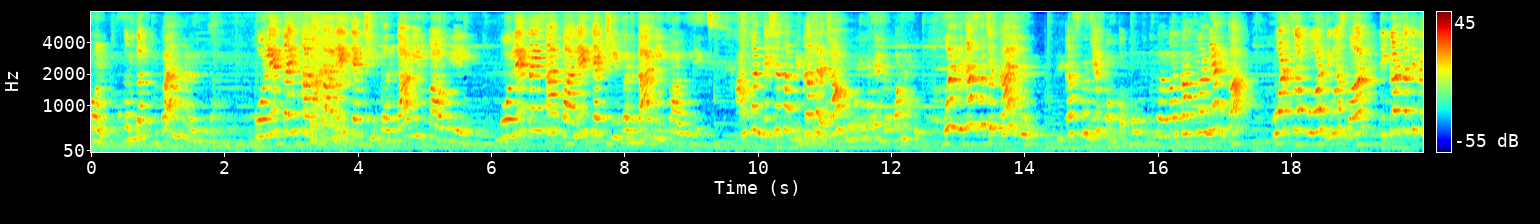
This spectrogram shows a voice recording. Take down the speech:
पण संत तुकाराम महाराज बोले तैसा चाले त्याची बंदावी पावले बोले तैसा चाले त्याची बंदावी पावले आपण देशाचा विकास झाल्याच्या मोठे गप्पा म्हणतो. पण विकास म्हणजे काय हो? विकास म्हणजे फक्त कॉम्प्युटरवर काम करणे आहे का व्हॉट्सअपवर दिवसभर इकडचा तिकडे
